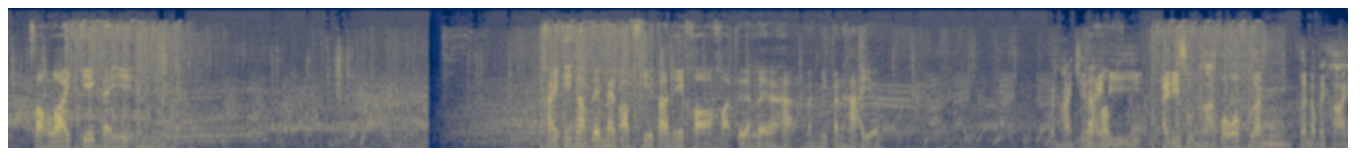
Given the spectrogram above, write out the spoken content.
200 กิกนะอีก ใครที่ชอบเล่นแบ็กออฟทีตอนนี้ขอขอเตือนเลยนะฮะ มันมีปัญหาอยู่ปัญ หาเช่นแล้วไอก็ ดีไอดีสูญหายเพราะว่าเพื่อนเพื่อนเอาไปขาย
